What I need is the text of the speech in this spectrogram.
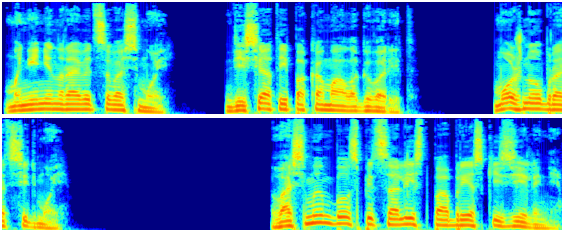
Мне не нравится восьмой. Десятый пока мало говорит. Можно убрать седьмой. Восьмым был специалист по обрезке зелени.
